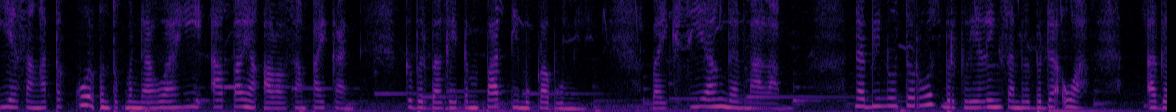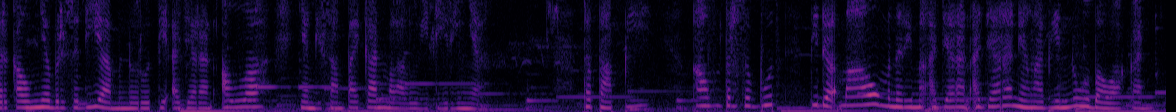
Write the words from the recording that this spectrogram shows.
Ia sangat tekun untuk mendakwahi apa yang Allah sampaikan ke berbagai tempat di muka bumi, baik siang dan malam. Nabi Nuh terus berkeliling sambil berdakwah agar kaumnya bersedia menuruti ajaran Allah yang disampaikan melalui dirinya. Tetapi kaum tersebut tidak mau menerima ajaran-ajaran yang Nabi Nuh bawakan.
